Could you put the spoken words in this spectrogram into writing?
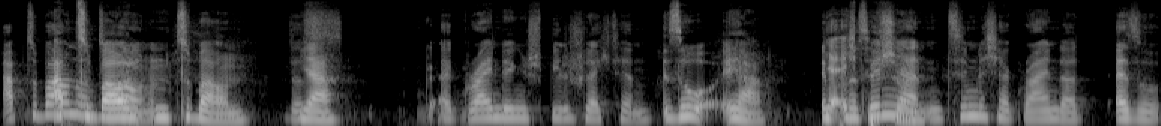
abzubauen, abzubauen und zu bauen. und zu bauen. Das ja, Grinding-Spiel schlechthin. so, ja. Ja, ich bin ja schon. ein ziemlicher Grinder. Also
